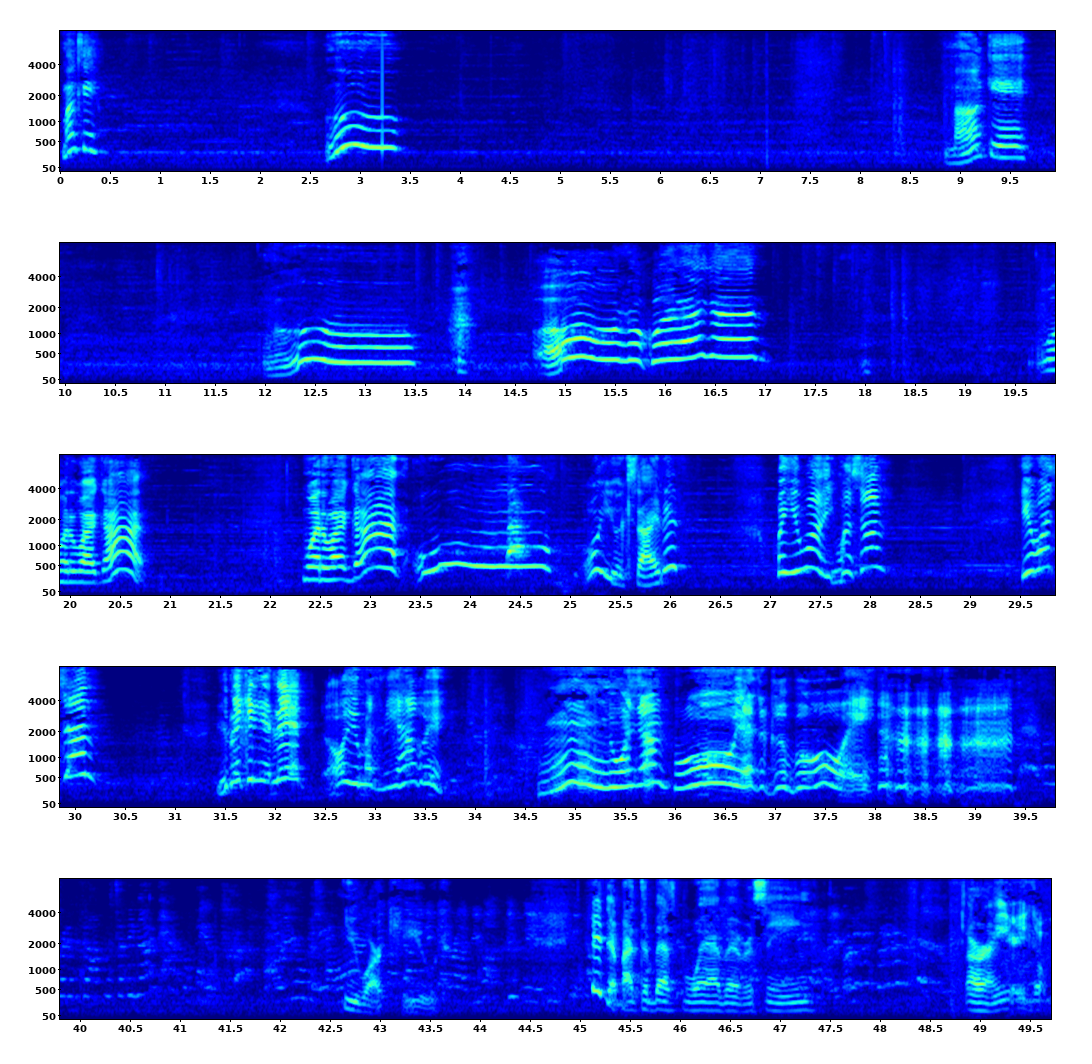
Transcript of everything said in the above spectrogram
Monkey. Ooh. Monkey. Ooh. Oh, look what I got. What do I got? What do I got? Ooh. Oh, you excited? What do you want? You want some? You want some? You're licking your lip. Oh, you must be hungry. Mmm, you want some? Oh, that's a good boy. you are cute. He's about the best boy I've ever seen. All right, here you go.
